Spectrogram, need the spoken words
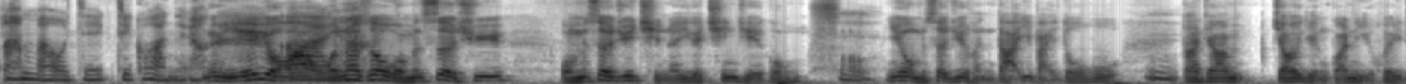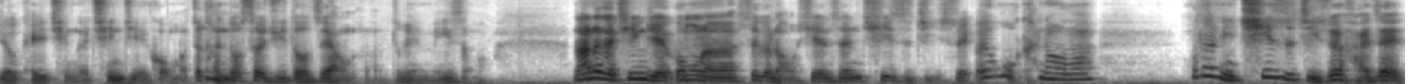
啊 嘛，我这这款的 也有啊。我那时候我们社区，我们社区请了一个清洁工，是，因为我们社区很大，一百多户，嗯，大家交一点管理费就可以请个清洁工嘛。这很多社区都这样的，这个也没什么。那那个清洁工呢是个老先生，七十几岁，哎，我看到他。我说你七十几岁还在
